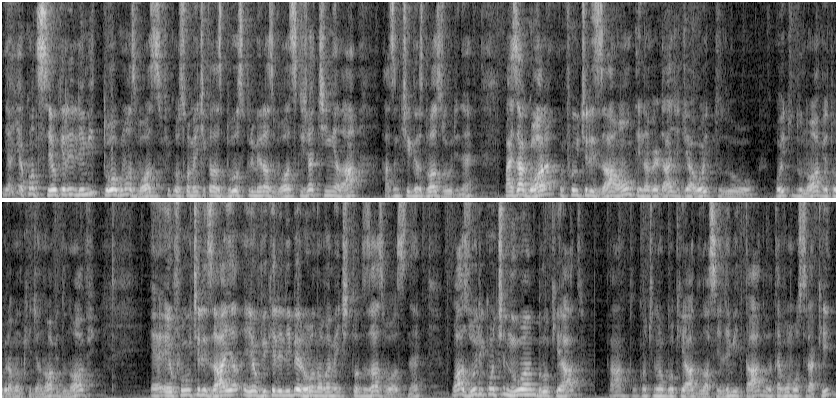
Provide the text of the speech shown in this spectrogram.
e aí aconteceu que ele limitou algumas vozes, ficou somente aquelas duas primeiras vozes que já tinha lá, as antigas do Azure, né? Mas agora eu fui utilizar ontem, na verdade, dia 8 do, 8 do 9, eu estou gravando aqui dia 9 do 9, é, eu fui utilizar e eu vi que ele liberou novamente todas as vozes, né? O Azure continua bloqueado, tá? Continua bloqueado lá assim, limitado, eu até vou mostrar aqui.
